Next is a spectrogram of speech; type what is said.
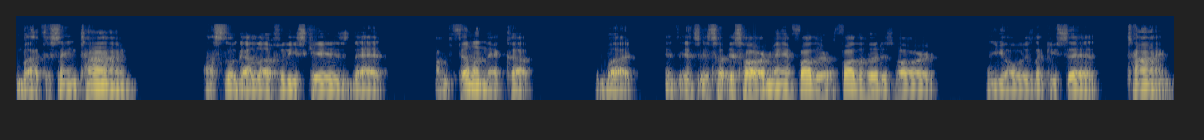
But at the same time, I still got love for these kids that I'm filling their cup. But it, it's it's it's hard, man. Father fatherhood is hard. And you always, like you said, time.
